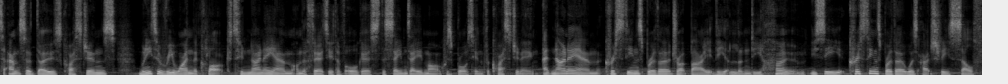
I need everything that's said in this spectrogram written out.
To answer those questions, we need to rewind the clock to 9am on the 30th of August, the same day Mark was brought in for questioning. At 9am, Christine's brother dropped by the Lundy home. You see, Christine's brother was actually self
